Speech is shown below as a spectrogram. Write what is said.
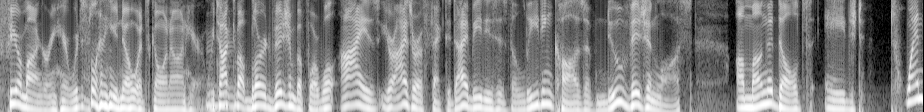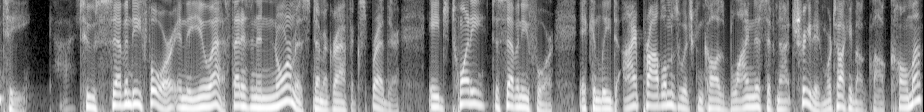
fear mongering here. We're just letting you know what's going on here. We talked mm-hmm. about blurred vision before. Well, eyes, your eyes are affected. Diabetes is the leading cause of new vision loss among adults aged 20 to 74 in the U.S. That is an enormous demographic spread there. Age 20 to 74. It can lead to eye problems, which can cause blindness if not treated. We're talking about glaucoma,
